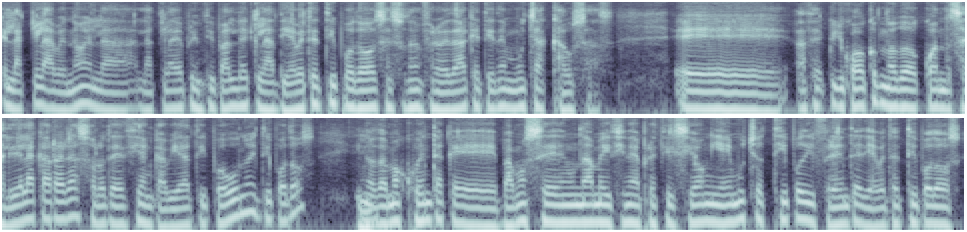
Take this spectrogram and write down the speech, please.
en la clave, ¿no? En la, la, clave principal de que la diabetes tipo 2 es una enfermedad que tiene muchas causas. Eh, hace, cuando, cuando, salí de la carrera solo te decían que había tipo 1 y tipo 2 y nos mm. damos cuenta que vamos en una medicina de precisión y hay muchos tipos diferentes de diabetes tipo 2,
